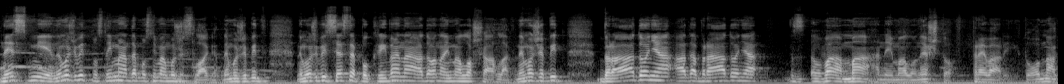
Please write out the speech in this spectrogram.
Ne smije, ne može biti musliman da musliman može slagati. Ne može biti ne može biti sestra pokrivana a da ona ima loš ahlak. Ne može biti bradonja a da bradonja va mahne malo nešto prevari. To odmah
